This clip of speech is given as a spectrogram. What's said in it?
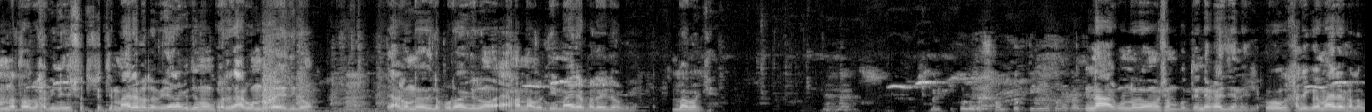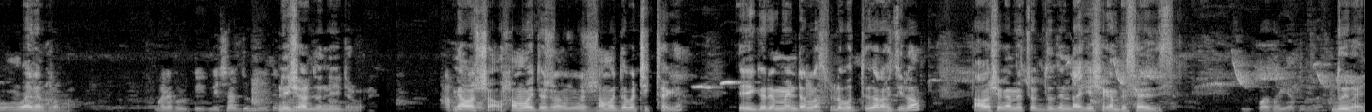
আমরা তো আর ভাবিনি যে সত্যি সত্যি মাইরে ফেলাবে। এর আগে যেমন ঘরে আগুন ধরাই দিল হ্যাঁ। আগুন ধরে দিল পুরো গেল এখন আবার দিয়ে মাইরে ফেলাইল ওকে বাবাকে। মানে নিয়ে কাজ? না কোনো রকম সম্পত্তি দেখা যায় নাকি ও খালি করে মাইরে ফেলাবো মাইরে ফেলাবো। নেশার জন্য এটা? করে। আবার সময় তো সময় তো আবার ঠিক থাকে। এই করে মেন্টাল হসপিটালে ভর্তি করা হয়েছিল। তাও সেখান চোদ্দ দিন রাখি সেখান থেকে ছেড়ে দিচ্ছে কয় ভাই আপনারা? দুই ভাই।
